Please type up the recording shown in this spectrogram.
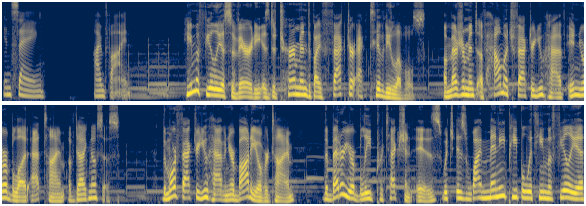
in saying, I'm fine. Hemophilia severity is determined by factor activity levels, a measurement of how much factor you have in your blood at time of diagnosis. The more factor you have in your body over time, the better your bleed protection is, which is why many people with hemophilia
